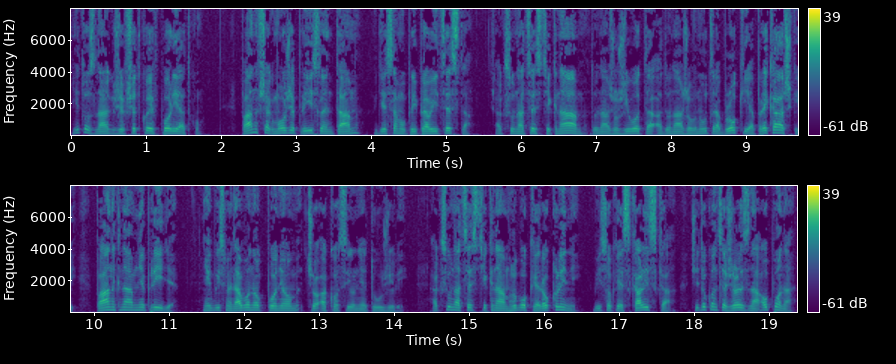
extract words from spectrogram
je to znak, že všetko je v poriadku. Pán však môže prísť len tam, kde sa mu pripraví cesta. Ak sú na ceste k nám, do nášho života a do nášho vnútra bloky a prekážky, pán k nám nepríde. Nech by sme navonok po ňom čo ako silne túžili. Ak sú na ceste k nám hlboké rokliny, vysoké skaliská, či dokonca železná opona,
